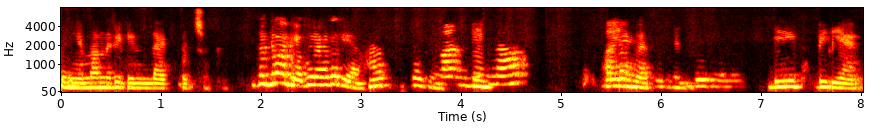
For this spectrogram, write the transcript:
പിന്നെ വന്നിരിക്കും ഉണ്ടാക്കി വെച്ചു ബീഫ് ബിരിയാണി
